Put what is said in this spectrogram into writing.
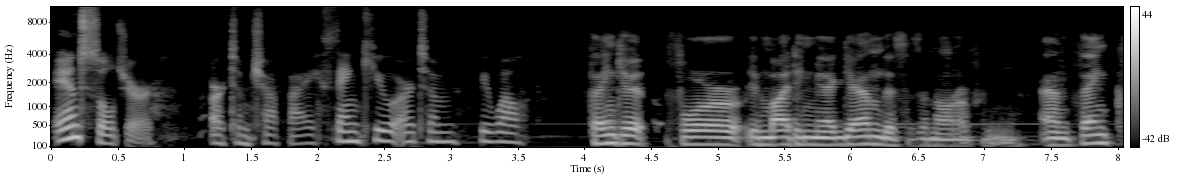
and soldier Artem Chapai. Thank you, Artem. Be well. Thank you for inviting me again. This is an honor for me. And thank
